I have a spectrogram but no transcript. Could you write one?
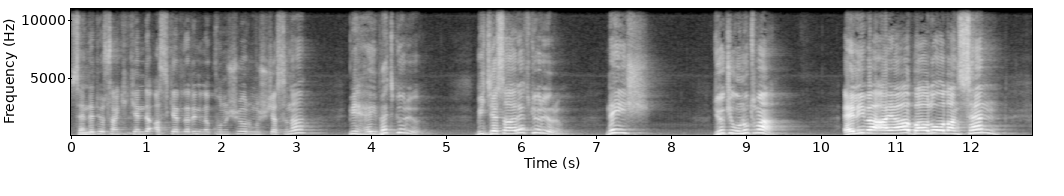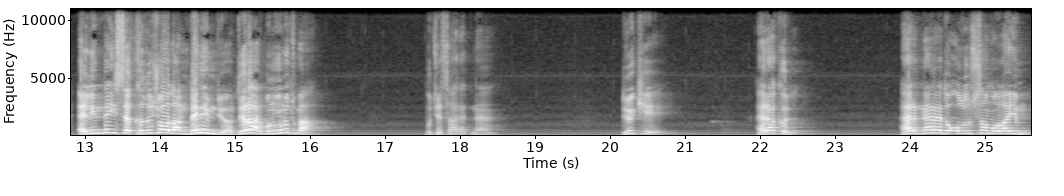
Sen de diyor sanki kendi askerlerinle konuşuyormuşçasına bir heybet görüyorum. Bir cesaret görüyorum. Ne iş? Diyor ki unutma. Eli ve ayağı bağlı olan sen, elinde ise kılıcı olan benim diyor. Dirar bunu unutma. Bu cesaret ne? Diyor ki Herakl her nerede olursam olayım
